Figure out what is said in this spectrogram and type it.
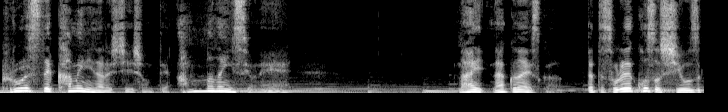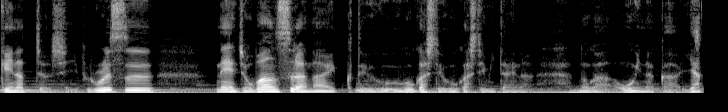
プロレスで亀になるシチュエーションってあんまないんですよね。ないなくないですか？だってそれこそ塩漬けになっちゃうしプロレスね序盤すらなくて動かして動かしてみたいなのが多い中やっ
